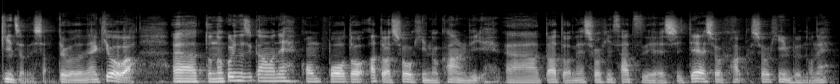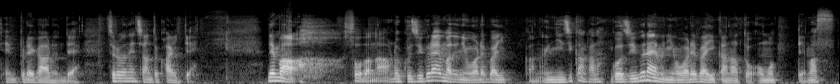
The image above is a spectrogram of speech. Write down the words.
銀ちゃんでした。ということでね、今日は、えー、っと、残りの時間はね、梱包と、あとは商品の管理、あと、あとはね、商品撮影して、商品分のね、テンプレがあるんで、それをね、ちゃんと書いて、でまあそうだな。6時ぐらいまでに終わればいいかな。2時間かな。5時ぐらいまでに終わればいいかなと思ってます。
